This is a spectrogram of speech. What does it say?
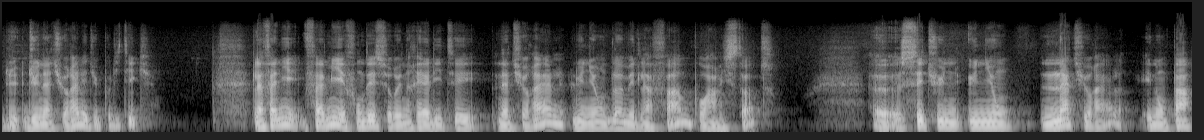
du, naturel et du politique. La famille, est fondée sur une réalité naturelle, l'union de l'homme et de la femme, pour Aristote. Euh, c'est une union naturelle et non pas.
